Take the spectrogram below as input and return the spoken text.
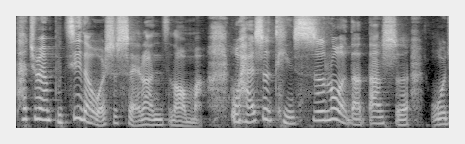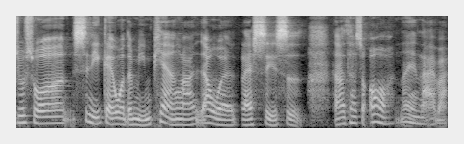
他居然不记得我是谁了，你知道吗？我还是挺失落的，当时。我就说是你给我的名片啊，让我来试一试。然后他说：“哦，那你来吧。”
